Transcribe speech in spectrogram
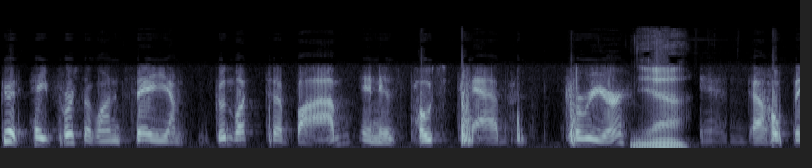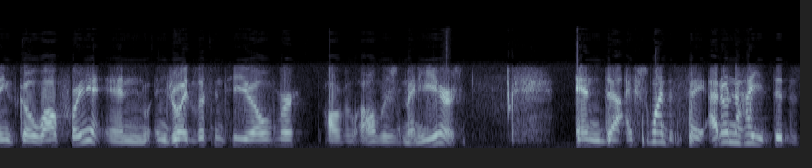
Good. Hey, first I want to say um, good luck to Bob in his post-tab career, Yeah. and I hope things go well for you. And enjoyed listening to you over over all these many years. And uh, I just wanted to say, I don't know how you did this,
